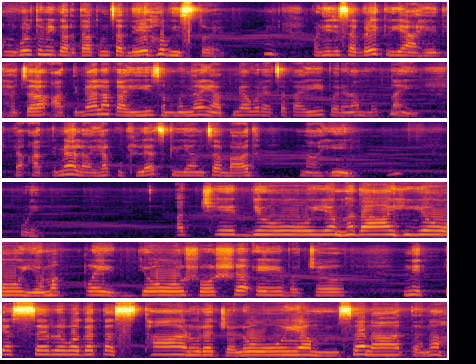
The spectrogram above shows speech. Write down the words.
आंघोळ तुम्ही करता तुमचा देह भिजतोय. आहे पण हे जे सगळे क्रिया आहेत ह्याचा आत्म्याला काहीही संबंध नाही आत्म्यावर ह्याचा काहीही परिणाम होत नाही. या आत्म्याला ह्या कुठल्याच क्रियांचा बाध नाही. पुढे. अच्छेद्यो यमदाह्यो यमक्लेद्यो शोष एव च नित्यः सर्वगतस्थाणुरचलोऽयं सनातनः।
